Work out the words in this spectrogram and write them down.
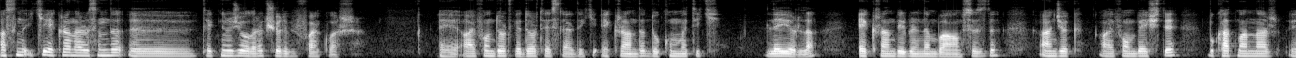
Aslında iki ekran arasında e, teknoloji olarak şöyle bir fark var. E, iPhone 4 ve 4S'lerdeki ekranda dokunmatik layer'la ekran birbirinden bağımsızdı. Ancak iPhone 5'te bu katmanlar e,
